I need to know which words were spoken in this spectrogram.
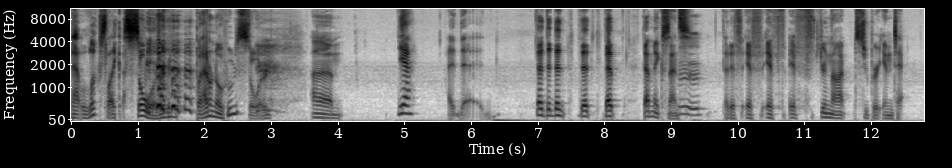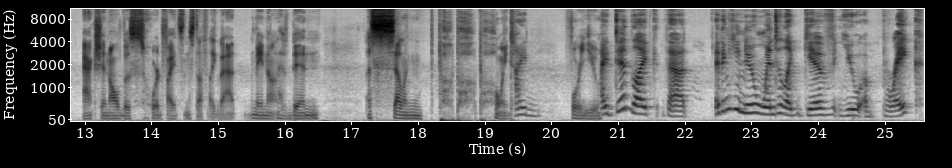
That looks like a sword, but I don't know whose sword. Um, yeah, I- that that that that that, makes sense. Mm-hmm. That if if if if you're not super into action, all those horde fights and stuff like that may not have been a selling p- p- point i for you. I did like that I think he knew when to like give you a break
